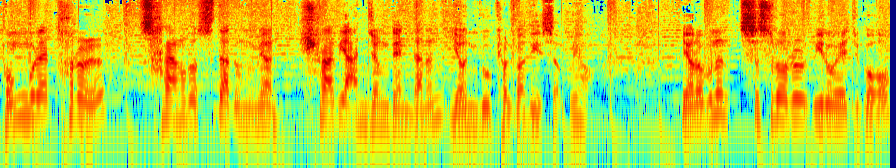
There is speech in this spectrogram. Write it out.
동물의 털을 사랑으로 쓰다듬으면 혈압이 안정된다는 연구 결과도 있었고요. 여러분은 스스로를 위로해주고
